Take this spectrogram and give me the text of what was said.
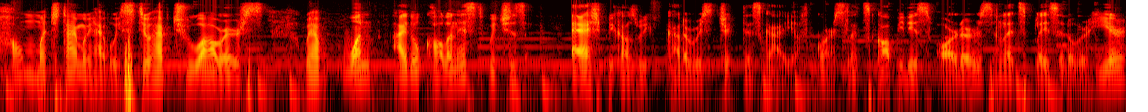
how much time we have. We still have two hours. We have one idle colonist, which is Ash, because we gotta restrict this guy, of course. Let's copy these orders and let's place it over here.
